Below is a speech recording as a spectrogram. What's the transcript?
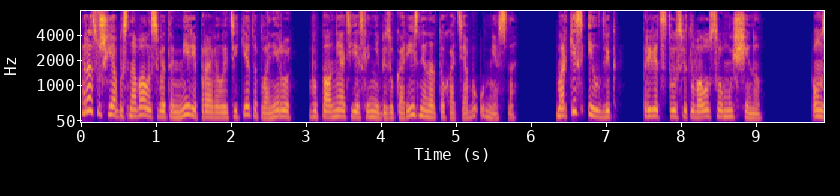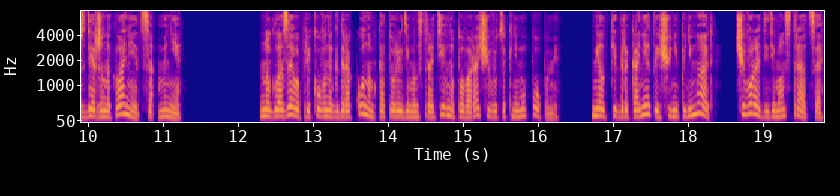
Раз уж я обосновалась в этом мире, правила этикета планирую выполнять, если не безукоризненно, то хотя бы уместно. Маркиз Илдвиг, приветствую светловолосого мужчину. Он сдержанно кланяется мне, но глаза его прикованы к драконам, которые демонстративно поворачиваются к нему попами. Мелкие драконята еще не понимают, чего ради демонстрация,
